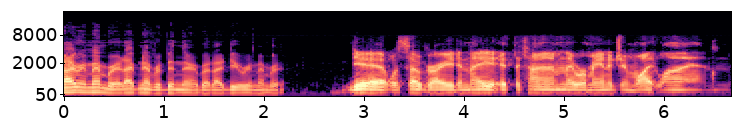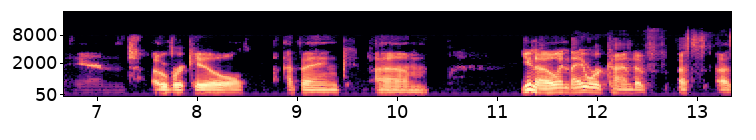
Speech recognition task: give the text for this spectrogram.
I remember it. I've never been there, but I do remember it. Yeah, it was so great. And they, at the time, they were managing White Lion and Overkill, I think. Um, you know, and they were kind of a, a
